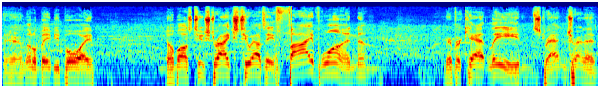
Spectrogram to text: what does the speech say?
their little baby boy. No balls, two strikes, two outs, a 5-1 River Cat lead. Stratton trying to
